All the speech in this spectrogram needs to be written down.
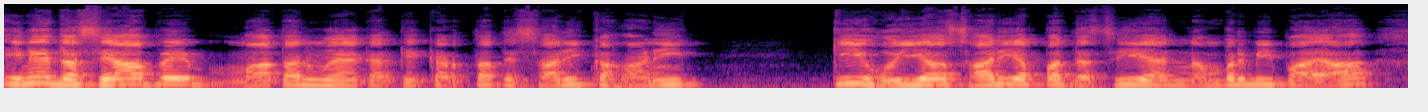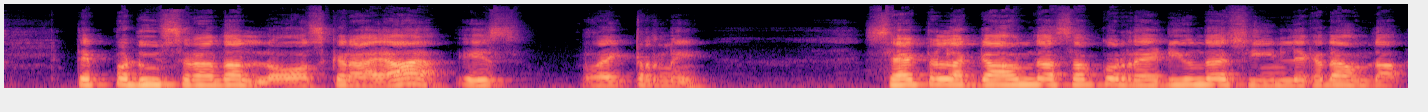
ਇਹਨੇ ਦੱਸਿਆ ਵੀ ਮਾਤਾ ਨੂੰ ਐ ਕਰਕੇ ਕਰਤਾ ਤੇ ਸਾਰੀ ਕਹਾਣੀ ਕੀ ਹੋਈ ਆ, ਉਹ ਸਾਰੀ ਆਪਾਂ ਦੱਸੀ ਹੈ ਨੰਬਰ ਵੀ ਪਾਇਆ ਤੇ ਪ੍ਰੋਡਿਊਸਰਾਂ ਦਾ ਲਾਸ ਕਰਾਇਆ ਇਸ ਰਾਈਟਰ ਨੇ। ਸੈੱਟ ਲੱਗਾ ਹੁੰਦਾ, ਸਭ ਕੁਝ ਰੈਡੀ ਹੁੰਦਾ ਸੀਨ ਲਿਖਦਾ ਹੁੰਦਾ,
